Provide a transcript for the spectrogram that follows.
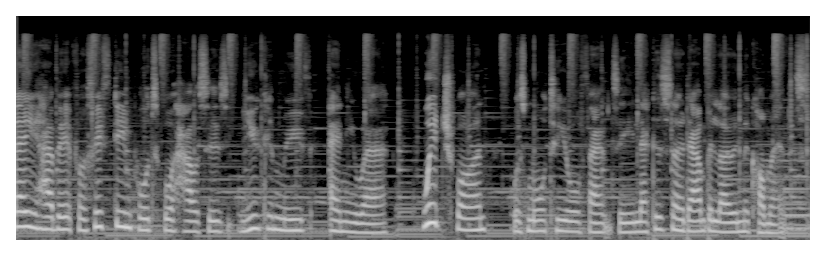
There you have it for 15 portable houses you can move anywhere. Which one was more to your fancy? Let us know down below in the comments.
